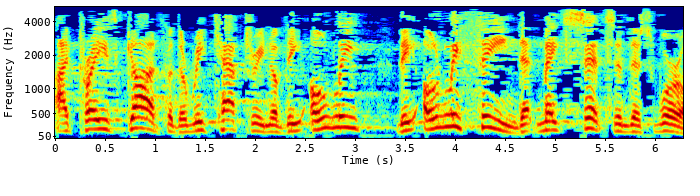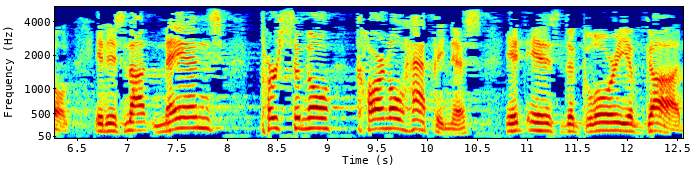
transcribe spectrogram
I praise God for the recapturing of the only the only thing that makes sense in this world. It is not man's personal carnal happiness. It is the glory of God.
